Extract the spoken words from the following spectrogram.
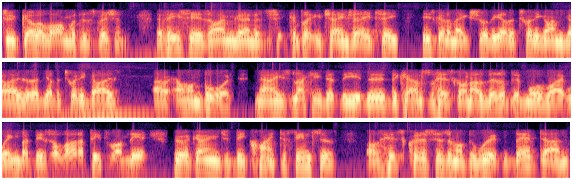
to go along with his vision. If he says, I'm going to completely change AT, he's going to make sure the other 21 guys, the other 20 guys are on board. Now, he's lucky that the, the, the council has gone a little bit more right wing, but there's a lot of people on there who are going to be quite defensive of his criticism of the work that they've done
